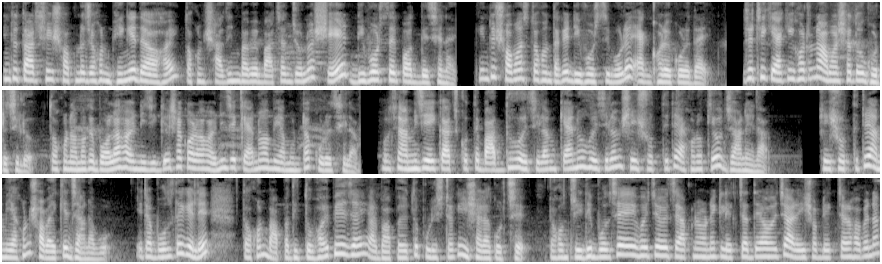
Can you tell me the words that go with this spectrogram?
কিন্তু তার সেই স্বপ্ন যখন ভেঙে দেওয়া হয়, তখন স্বাধীনভাবে বাঁচার জন্য সে ডিভোর্সের পথ বেছে নেয়। কিন্তু সমাজ তখন তাকে ডিভোর্সি বলে এক ঘরে করে দেয়। যে ঠিক একই ঘটনা আমার সাথেও ঘটেছিল। তখন আমাকে বলা হয়নি, জিজ্ঞাসা করা হয়নি যে কেন আমি এমনটা করেছিলাম। বলছে, আমি যে এই কাজ করতে বাধ্য হয়েছিলাম, কেন হয়েছিলাম সেই সত্যিটা এখনও কেউ জানে না। সেই সত্যিটা আমি এখন সবাইকে জানাব। এটা বলতে গেলে তখন বাপাদিত্য ভয় পেয়ে যায় আর বাপাদিত্য পুলিশটাকে ইশারা করছে। তখন ত্রিদীপ বলছে, এই হয়েছে হয়েছে, আপনার অনেক লেকচার দেওয়া হয়েছে আর এইসব লেকচার হবে না,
